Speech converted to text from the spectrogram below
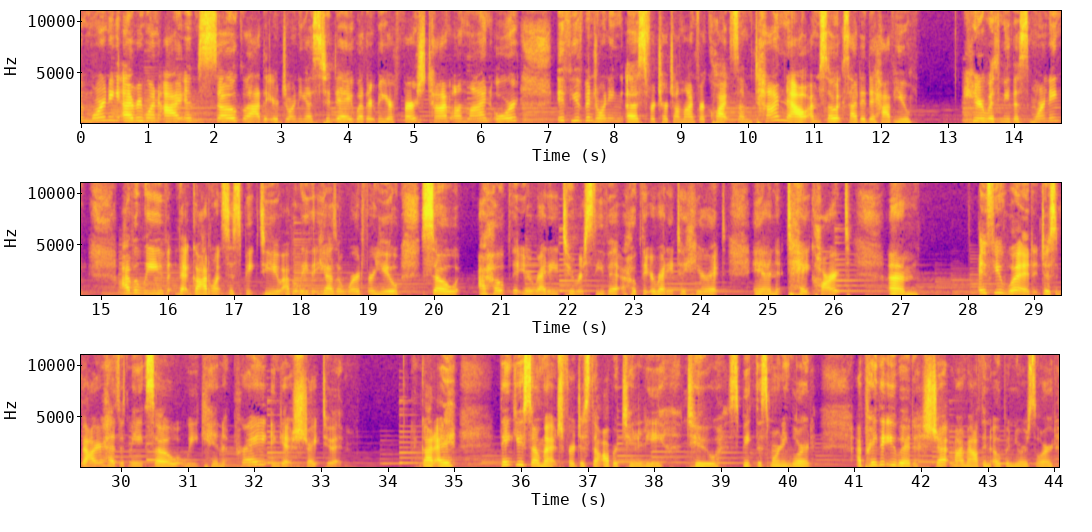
Good morning, everyone. I am so glad that you're joining us today, whether it be your first time online or if you've been joining us for Church Online for quite some time now. I'm so excited to have you here with me this morning. I believe that God wants to speak to you. I believe that He has a word for you. So I hope that you're ready to receive it. I hope that you're ready to hear it and take heart. Um, if you would, just bow your heads with me so we can pray and get straight to it. God, I thank you so much for just the opportunity to speak this morning, Lord. I pray that you would shut my mouth and open yours, Lord.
